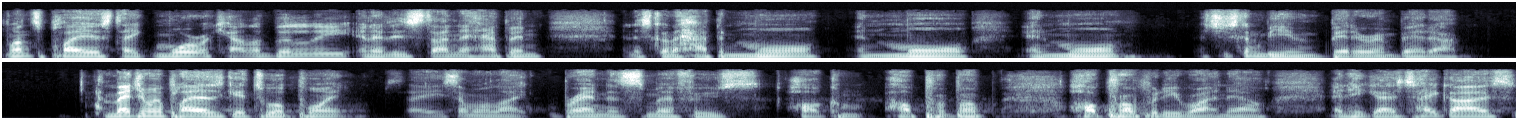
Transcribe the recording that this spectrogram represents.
once players take more accountability, and it is starting to happen, and it's going to happen more and more and more, it's just going to be even better and better. Imagine when players get to a point, say someone like Brandon Smith, who's hot, hot, hot property right now, and he goes, "Hey guys,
